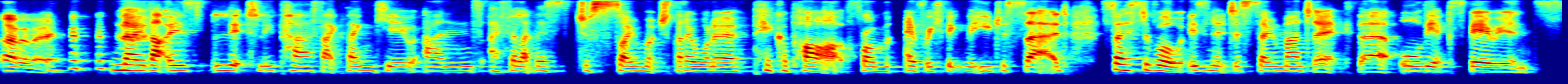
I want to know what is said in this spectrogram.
I don't know. no, that is literally perfect. Thank you. And I feel like there's just so much that I want to pick apart from everything that you just said. First of all, isn't it just so magic that all the experience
